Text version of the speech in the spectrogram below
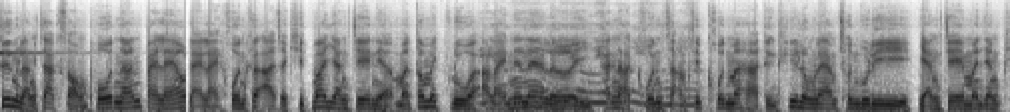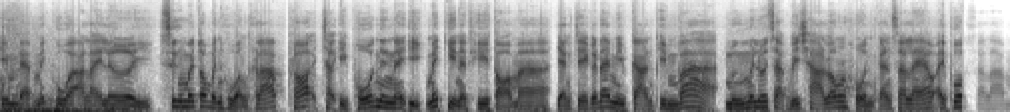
ซึ่งหลังจากสองโพสต์นั้นไปแล้วหลาย ๆ คนก็อาจจะคิดว่ายังเจเนี่ยมันต้องไม่กลัวอะไรแน่ ๆ เลย ขนาดคน 30 คนมาหาถึงที่โรงแรมชนบุรียังเจมันยังพิมพ์แบบไม่กลัวอะไรเลย ซึ่งไม่ต้องเป็นห่วงครับ เพราะจากอีกโพสต์หนึ่งในอีกไม่กี่นาทีต่อมายังเจก็ได้มีการพิมพ์ว่ามึงไม่รู้จักวิชาล่องหนกันซะแล้วไอ้พวกสลัม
